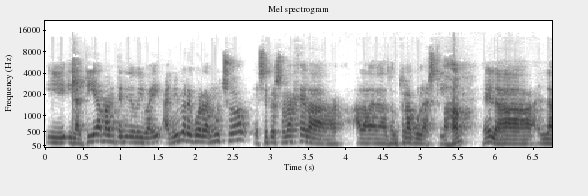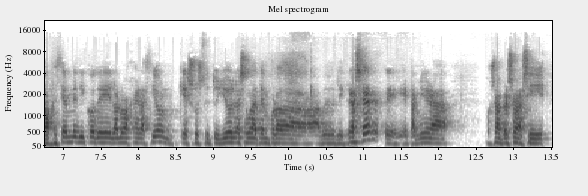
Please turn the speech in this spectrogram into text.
Y, y la tía ha mantenido viva ahí. A mí me recuerda mucho ese personaje a la, a la doctora Pulaski. Ajá. ¿eh? la, la oficial médico de la nueva generación que sustituyó en la segunda temporada a Beverly Crusher, eh, que también era pues, una persona así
